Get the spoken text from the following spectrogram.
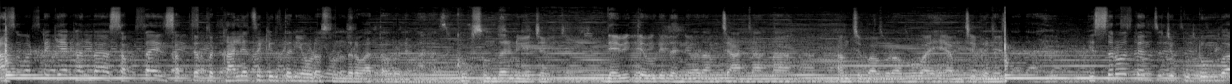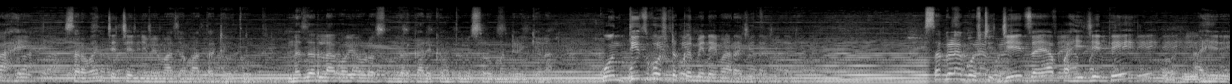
असं वाटतं की एखादा सप्ताह आहे सप्त्यातलं काल्याचं कीर्तन एवढं सुंदर वातावरण आहे महाराज. खूप सुंदर नियोजन. द्यावी तेवढे धन्यवाद. आमच्या अण्णांना आमचे बाबुराव भाऊ आहे आमचे गणेश दादा आहे. हे सर्व त्यांचं जे कुटुंब आहे सर्वांच्या चेन्नी मी माझा माता ठेवतो. नजर लागावं एवढा सुंदर कार्यक्रम तुम्ही सर्व मंडळी केला. कोणतीच गोष्ट कमी नाही महाराज सगळ्या गोष्टी जे जया पाहिजे ते आहे रे.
